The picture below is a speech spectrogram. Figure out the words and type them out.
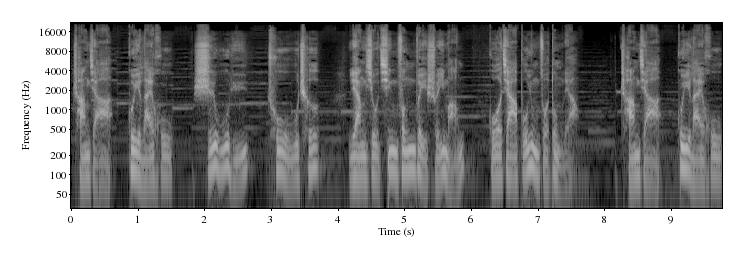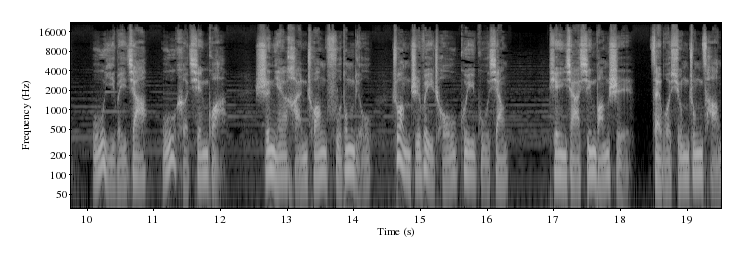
长甲归来乎？食无鱼，出无车，两袖清风为谁忙？国家不用做栋梁。长甲归来乎？无以为家，无可牵挂。十年寒窗复东流，壮志未酬归故乡。天下兴亡事，在我胸中藏。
